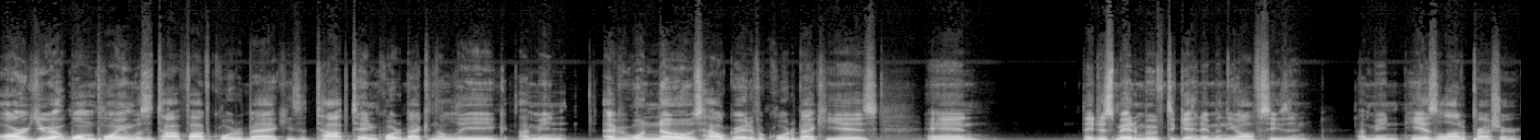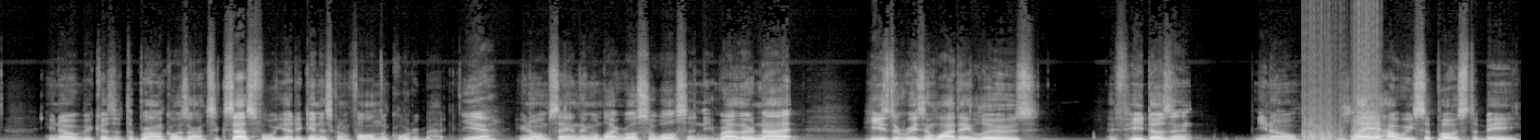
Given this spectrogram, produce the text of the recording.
argue at one point was a top five quarterback. He's a top 10 quarterback in the league. I mean, everyone knows how great of a quarterback he is, and they just made a move to get him in the offseason. I mean, he has a lot of pressure, you know, because if the Broncos aren't successful, yet again, it's going to fall on the quarterback. Yeah. You know what I'm saying? They're going to like Russell Wilson. Whether or not he's the reason why they lose, if he doesn't, you know, play how he's supposed to be,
